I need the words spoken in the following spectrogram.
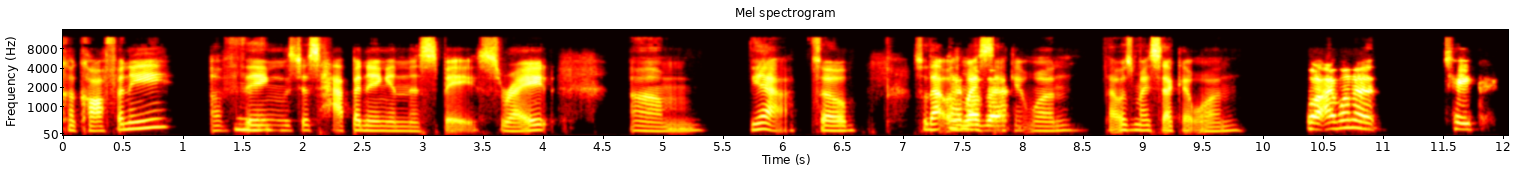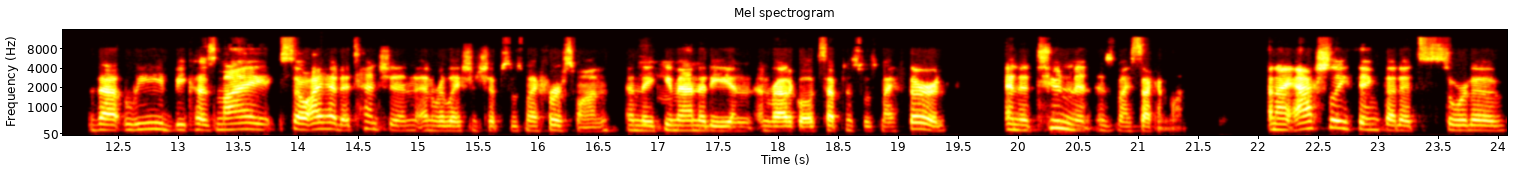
cacophony of Mhm. things just happening in this space right um yeah so so that was I my love that. second one that was my second one Well, I want to take that lead because my so I had attention and relationships was my first one, and the humanity and, and radical acceptance was my third, and attunement is my second one. And I actually think that it's sort of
